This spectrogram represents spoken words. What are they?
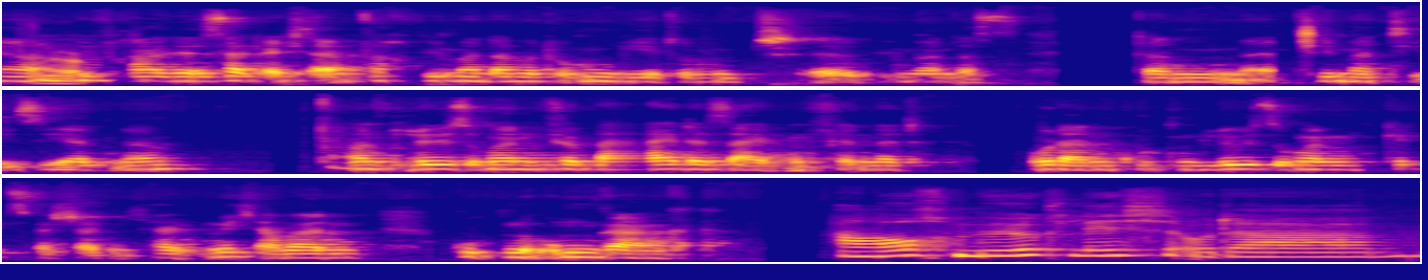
Ja, ja, die Frage ist halt echt einfach, wie man damit umgeht und äh, wie man das dann äh, thematisiert, ne? Und Lösungen für beide Seiten findet. Oder einen guten Lösungen gibt es wahrscheinlich halt nicht, aber einen guten Umgang. Auch möglich oder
